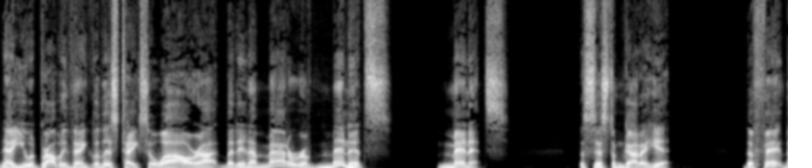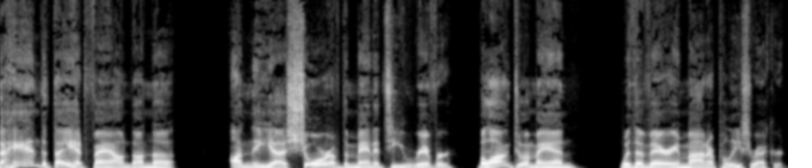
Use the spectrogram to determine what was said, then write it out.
Now, you would probably think, well, this takes a while, right? But in a matter of minutes, minutes, the system got a hit. The fi- the hand that they had found on the on the uh, shore of the Manatee River belonged to a man with a very minor police record,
